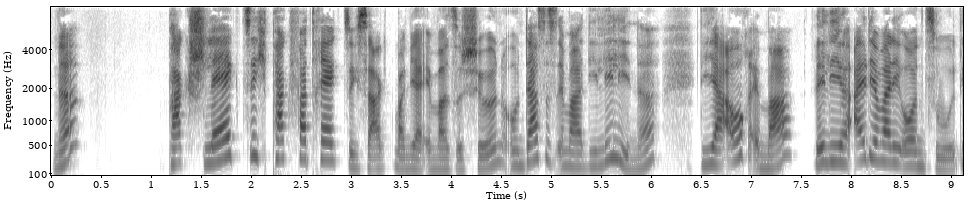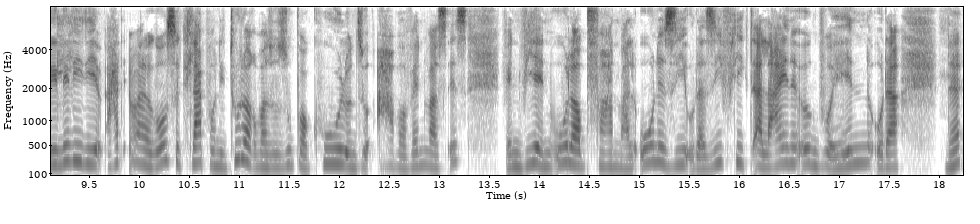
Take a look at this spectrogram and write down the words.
ne? Pack schlägt sich, Pack verträgt sich, sagt man ja immer so schön. Und das ist immer die Lilly, ne? Die ja auch immer, Lilly, halt dir mal die Ohren zu. Die Lilly, die hat immer eine große Klappe und die tut auch immer so super cool und so. Aber wenn was ist, wenn wir in Urlaub fahren, mal ohne sie oder sie fliegt alleine irgendwo hin oder, ne,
